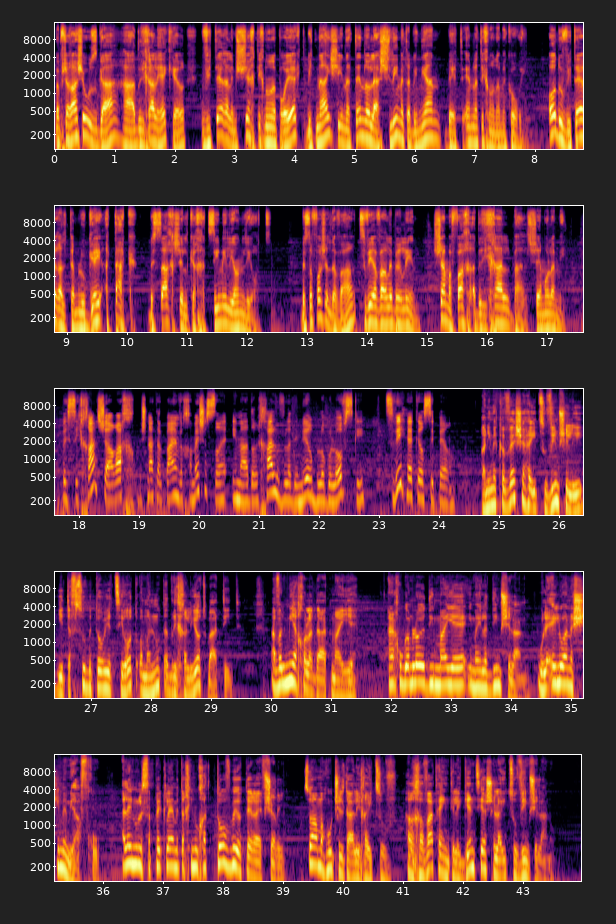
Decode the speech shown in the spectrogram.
בפשרה שהושגה, האדריכל הקר ויתר על המשך תכנון הפרויקט בתנאי שיינתן לו להשלים את הבניין בהתאם לתכנון המקורי. עוד הוא ויתר על תמלוגי עתק בסך של כחצי מיליון לירות. בסופו של דבר, צבי עבר לברלין, שם הפך אדריכל בעל שם עולמי. בשיחה שערך בשנת 2015 עם האדריכל ולדימיר בלוגולובסקי, צבי הקר סיפר: אני מקווה שהעיצובים שלי ייתפסו בתור יצירות אומנות אדריכליות בעתיד. אבל מי יכול לדעת מה יהיה? אנחנו גם לא יודעים מה יהיה עם הילדים שלנו, ולאילו אנשים הם יהפכו. עלינו לספק להם את החינוך הטוב ביותר האפשרי. זו המהות של תהליך העיצוב, הרחבת האינטליגנציה של העיצובים שלנו.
